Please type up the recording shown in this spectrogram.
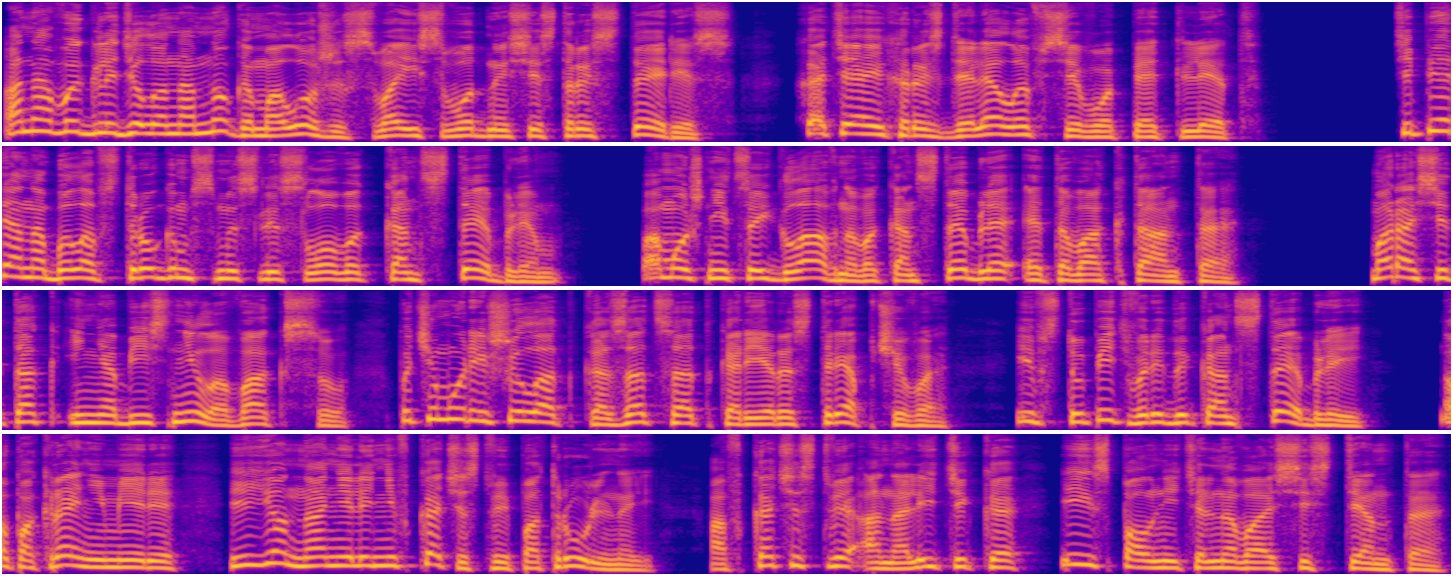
Она выглядела намного моложе своей сводной сестры Стерис, хотя их разделяло всего пять лет. Теперь она была в строгом смысле слова констеблем, помощницей главного констебля этого октанта. Мараси так и не объяснила Ваксу, почему решила отказаться от карьеры стряпчего и вступить в ряды констеблей, но, по крайней мере, ее наняли не в качестве патрульной, а в качестве аналитика и исполнительного ассистента.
